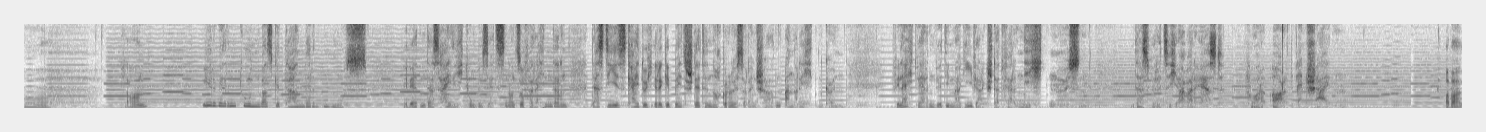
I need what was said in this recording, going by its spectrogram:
Oh. Plan? Wir werden tun, was getan werden muss. Wir werden das Heiligtum besetzen und so verhindern, dass die Sky durch ihre Gebetsstätte noch größeren Schaden anrichten können. Vielleicht werden wir die Magiewerkstatt vernichten müssen. Das wird sich aber erst vor Ort entscheiden. Aber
